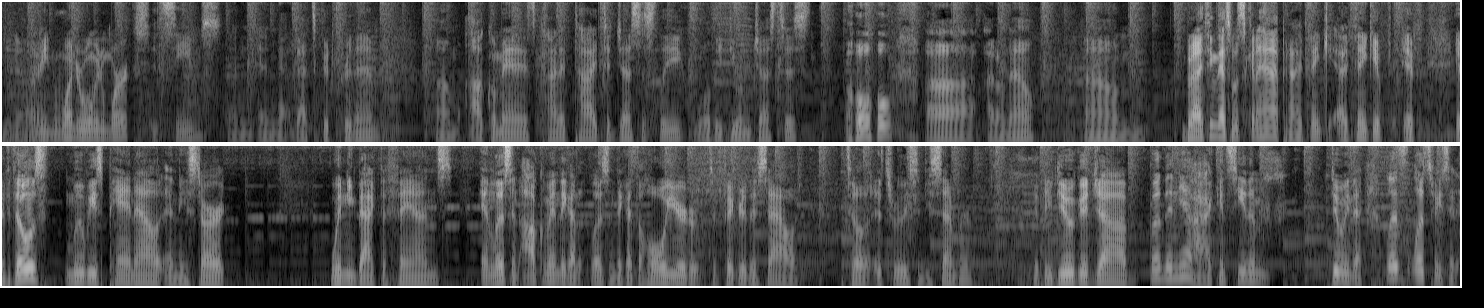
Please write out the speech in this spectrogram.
You know, I mean, Wonder Woman works, it seems, and and that, that's good for them. Um, Aquaman is kind of tied to Justice League. Will they do him justice? Oh, uh, I don't know. Um, but I think that's what's going to happen. I think I think if if if those movies pan out and they start winning back the fans, and listen, Aquaman, they got listen, they got the whole year to, to figure this out until it's released in December. If they do a good job, but then yeah, I can see them doing that. Let's let's face it.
